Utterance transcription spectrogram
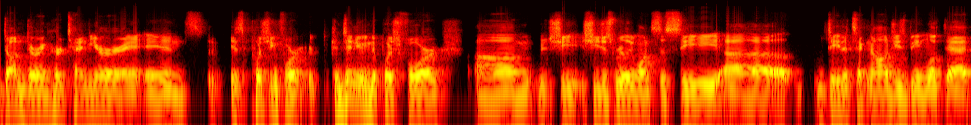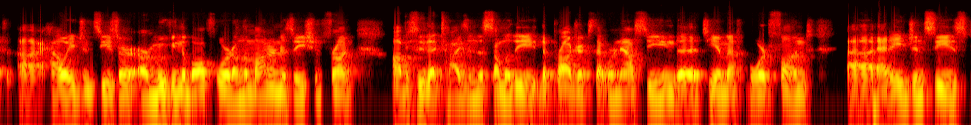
done during her tenure and is pushing for, continuing to push for. Um, she she just really wants to see uh, data technologies being looked at, uh, how agencies are, are moving the ball forward on the modernization front. Obviously, that ties into some of the the projects that we're now seeing the TMF board fund uh, at agencies.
